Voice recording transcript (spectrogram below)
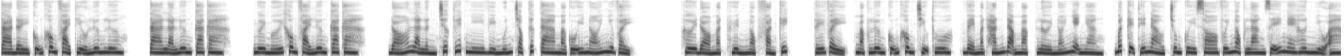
Ta đây cũng không phải tiểu lương lương. Ta là lương ca ca. Người mới không phải lương ca ca. Đó là lần trước Tuyết Nhi vì muốn chọc tức ta mà cố ý nói như vậy. Hơi đỏ mặt huyền ngọc phản kích. Thế vậy, mặc lương cũng không chịu thua, vẻ mặt hắn đạm mạc, lời nói nhẹ nhàng, bất kể thế nào trung quy so với Ngọc Lang dễ nghe hơn nhiều a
